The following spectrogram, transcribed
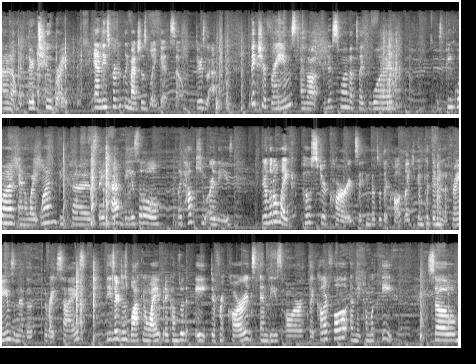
I don't know, they're too bright. And these perfectly match this blanket, so there's that. Picture frames, I got this one that's like wood, this pink one, and a white one because they have these little, like how cute are these? They're little like poster cards, I think that's what they're called. Like you can put them in the frames and they're the, the right size. These are just black and white, but it comes with eight different cards and these are like colorful and they come with eight. So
